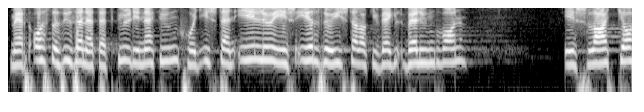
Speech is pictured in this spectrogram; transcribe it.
mert azt az üzenetet küldi nekünk, hogy Isten élő és érző Isten, aki velünk van, és látja,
